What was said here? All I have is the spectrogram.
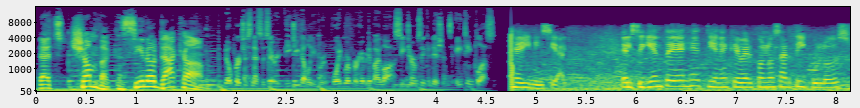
That's chumbacasino.com. No purchase necessary. BGW. Void were prohibited by law. See terms and conditions. 18 plus. inicial. El siguiente eje tiene que ver con los artículos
